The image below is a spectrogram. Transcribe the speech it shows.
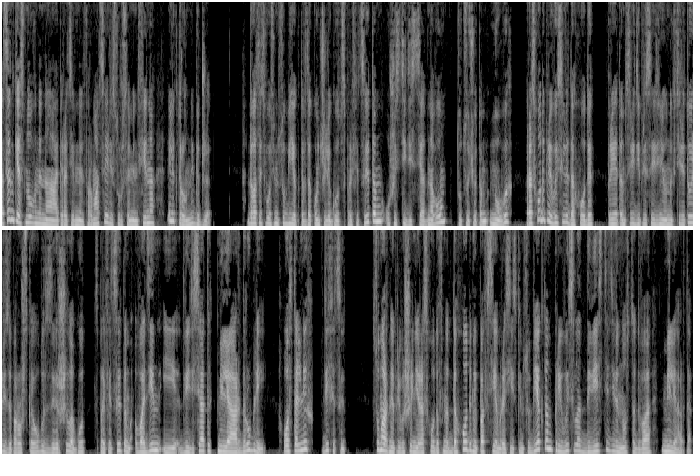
Оценки основаны на оперативной информации ресурса Минфина «Электронный бюджет». 28 субъектов закончили год с профицитом, у 61, тут с учетом новых, расходы превысили доходы. При этом среди присоединенных территорий Запорожская область завершила год с профицитом в 1,2 миллиарда рублей. У остальных – дефицит. Суммарное превышение расходов над доходами по всем российским субъектам превысило 292 миллиарда.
